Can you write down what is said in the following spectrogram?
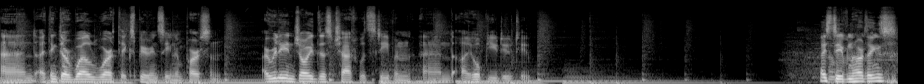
and I think they're well worth experiencing in person. I really enjoyed this chat with Stephen and I hope you do too. Hi Stephen, how are things?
